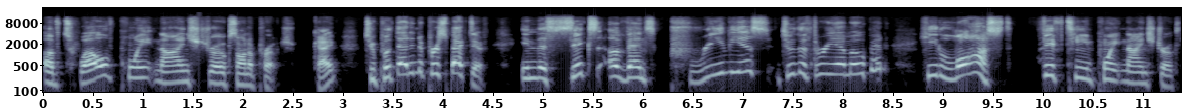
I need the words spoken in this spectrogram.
of 12.9 strokes on approach, okay? To put that into perspective, in the 6 events previous to the 3M Open, he lost 15.9 strokes.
